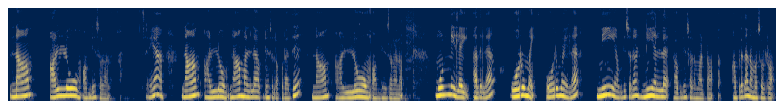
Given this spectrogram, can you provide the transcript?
நாம் அல்லோம் அப்படின்னு சொல்லணும். சரியா? நாம் அல்லோம். நாம் அல்ல அப்படின்னு சொல்லக்கூடாது. நாம் அல்லோம் அப்படின்னு சொல்லணும். முன்னிலை அதில் ஒருமை. ஒருமையில் நீ அப்படின்னு சொன்னால் நீ அல்ல அப்படின்னு சொல்ல மாட்டோம். அப்படி தான் நம்ம சொல்கிறோம்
